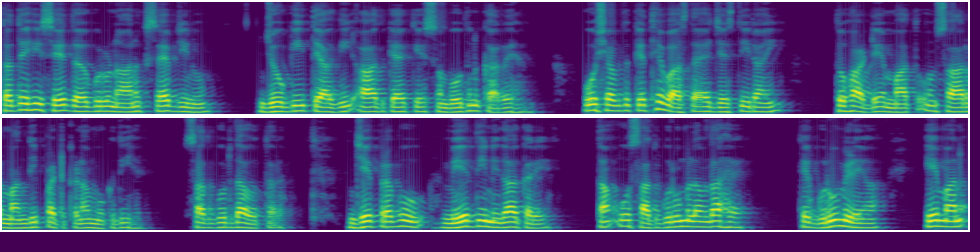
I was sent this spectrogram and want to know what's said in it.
ਤਦੇ ਹੀ ਸਿੱਧ ਗੁਰੂ ਨਾਨਕ ਸਾਹਿਬ ਜੀ ਨੂੰ ਜੋਗੀ, ਤਿਆਗੀ ਆਦਿ ਕਹਿ ਕੇ ਸੰਬੋਧਨ ਕਰ ਰਹੇ ਹਨ। ਉਹ ਸ਼ਬਦ ਕਿੱਥੇ ਵਸਦਾ ਹੈ, ਜਿਸ ਦੀ ਰਾਹੀਂ ਤੁਹਾਡੇ ਮਤ ਅਨੁਸਾਰ ਮਨ ਦੀ ਭਟਕਣਾ ਮੁੱਕਦੀ ਹੈ? ਸਤਿਗੁਰ ਦਾ ਉੱਤਰ, ਜੇ ਪ੍ਰਭੂ ਮੇਰ ਦੀ ਨਿਗਾਹ ਕਰੇ, ਤਾਂ ਉਹ ਸਤਿਗੁਰੂ ਮਿਲਾਉਂਦਾ ਹੈ ਤੇ ਗੁਰੂ ਮਿਲਿਆ, ਇਹ ਮਨ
